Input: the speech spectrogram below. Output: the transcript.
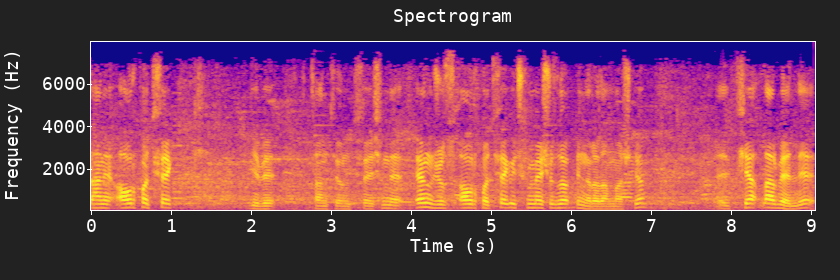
hani Avrupa tüfek gibi tanıtıyorum tüfeği. Şimdi en ucuz Avrupa tüfek 3500-4000 liradan başlıyor. E, fiyatlar belli,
